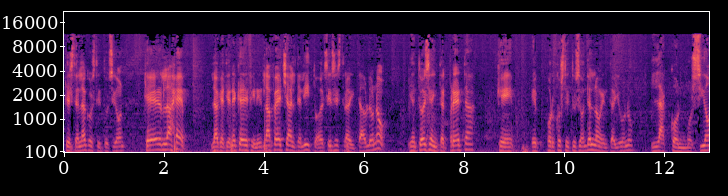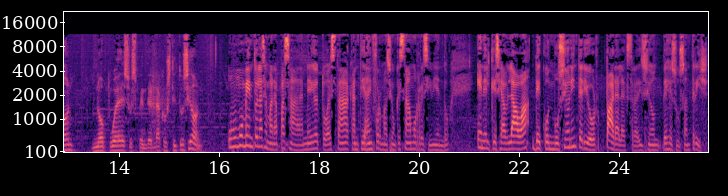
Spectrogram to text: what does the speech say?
que está en la Constitución que es la JEP la que tiene que definir la fecha del delito, a ver si es extraditable o no. Y entonces se interpreta que eh, por constitución del 91 la conmoción no puede suspender la constitución. Hubo un momento en la semana pasada, en medio de toda esta cantidad de información que estábamos recibiendo, en el que se hablaba de conmoción interior para la extradición de Jesús Santrich.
